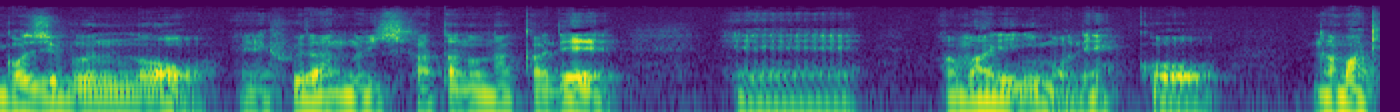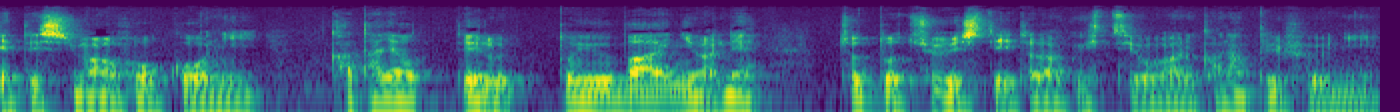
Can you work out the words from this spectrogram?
ご自分の、えー、普段の生き方の中で、えー、あまりにもねこう怠けてしまう方向に偏ってるという場合にはねちょっと注意していただく必要があるかなというふうに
